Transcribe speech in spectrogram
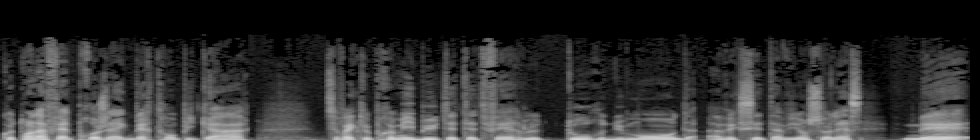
Quand on a fait le projet avec Bertrand Picard, c'est vrai que le premier but était de faire le tour du monde avec cet avion solaire, mais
